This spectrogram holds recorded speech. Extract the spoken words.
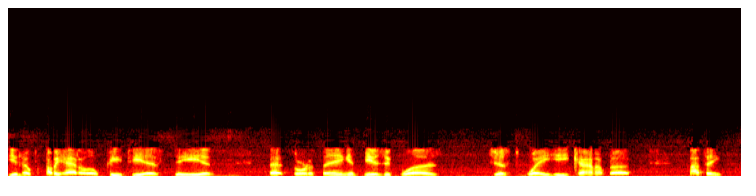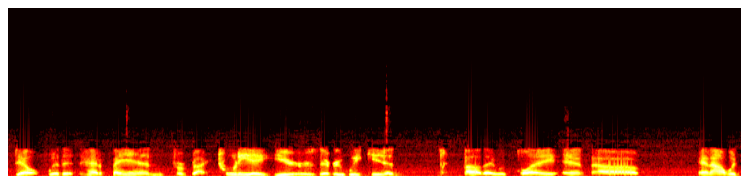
you know probably had a little PTSD and that sort of thing. And music was just the way he kind of, uh, I think, dealt with it. Had a band for like 28 years. Every weekend, uh, they would play, and uh, and I would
